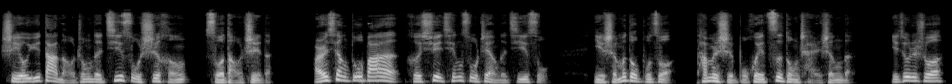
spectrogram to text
是由于大脑中的激素失衡所导致的。而像多巴胺和血清素这样的激素，你什么都不做，它们是不会自动产生的。也就是说，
